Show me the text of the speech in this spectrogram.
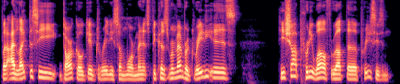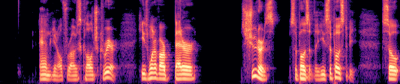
but I'd like to see Darko give Grady some more minutes because remember Grady is he shot pretty well throughout the preseason and you know throughout his college career. He's one of our better shooters, supposedly. He's supposed to be. So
